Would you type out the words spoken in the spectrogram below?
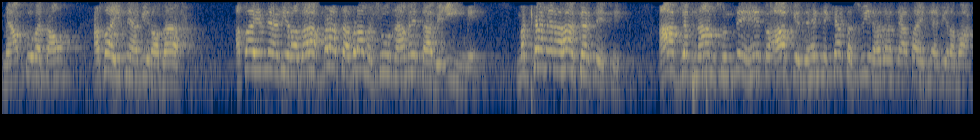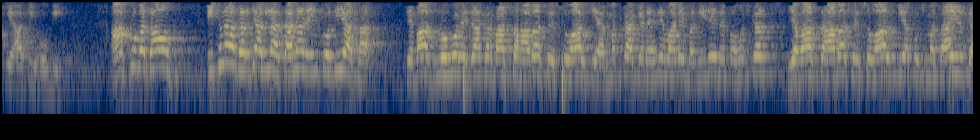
میں آپ کو بتاؤں، عطا ابن ابی رباح۔ عطا ابن ابی رباح بڑا سا، بڑا مشہور نام ہے تابعین میں۔ مکہ میں رہا کرتے تھے۔ آپ جب نام سنتے ہیں تو آپ کے ذہن میں کیا تصویر حضرت عطا ابن ابی رباح کی آتی ہوگی؟ آپ کو بتاؤں، اتنا درجہ اللہ تعالیٰ نے ان کو دیا تھا کہ بعض لوگوں نے جا کر بعض صحابہ سے سوال کیا، مکہ کے رہنے والے مدینے میں پہنچ کر یا بعض صحابہ سے سوال کیا کچھ مسائل کا،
